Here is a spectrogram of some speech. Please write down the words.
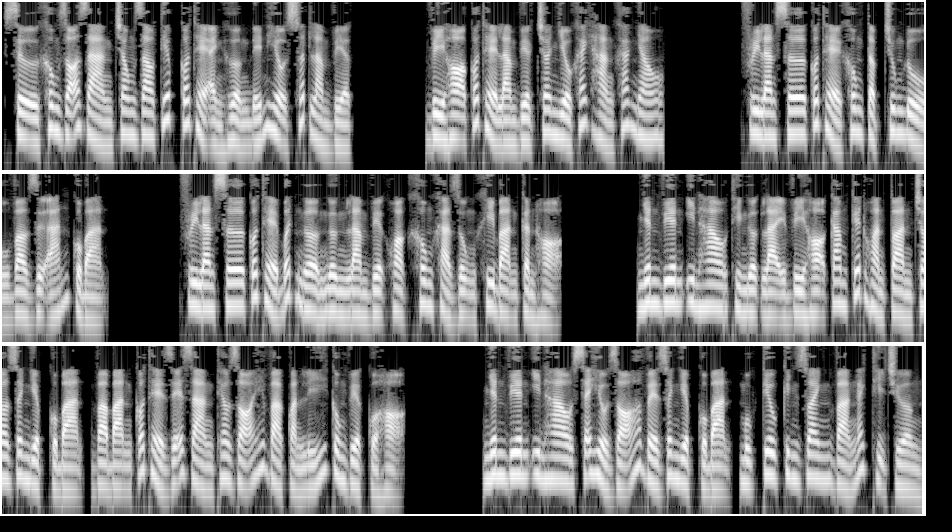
Sự không rõ ràng trong giao tiếp có thể ảnh hưởng đến hiệu suất làm việc. Vì họ có thể làm việc cho nhiều khách hàng khác nhau. Freelancer có thể không tập trung đủ vào dự án của bạn. Freelancer có thể bất ngờ ngừng làm việc hoặc không khả dụng khi bạn cần họ. Nhân viên in-house thì ngược lại vì họ cam kết hoàn toàn cho doanh nghiệp của bạn, và bạn có thể dễ dàng theo dõi và quản lý công việc của họ. Nhân viên in-house sẽ hiểu rõ về doanh nghiệp của bạn, mục tiêu kinh doanh và ngách thị trường.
